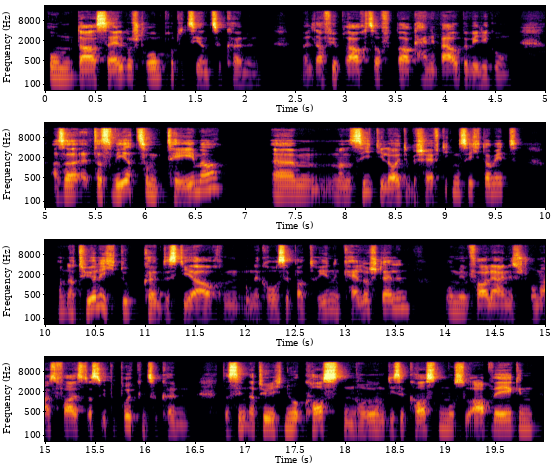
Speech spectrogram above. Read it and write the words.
um da selber Strom produzieren zu können. Weil dafür braucht es offenbar keine Baubewilligung. Also das wird zum Thema. Ähm, man sieht, die Leute beschäftigen sich damit. Und natürlich, du könntest dir auch eine große Batterie in den Keller stellen, um im Falle eines Stromausfalls das überbrücken zu können. Das sind natürlich nur Kosten, oder? Und diese Kosten musst du abwägen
